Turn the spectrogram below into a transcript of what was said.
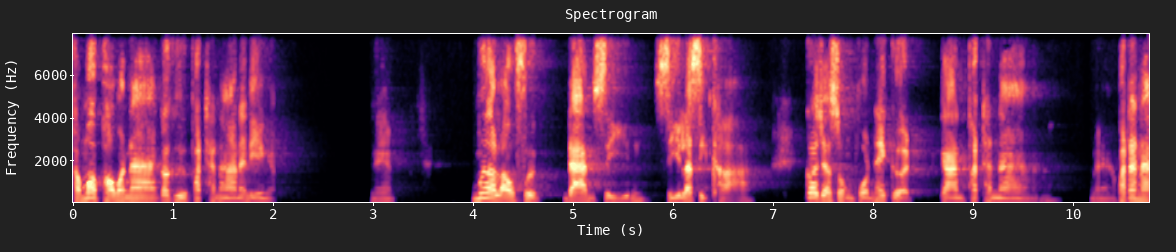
คำว่าภาวนาก็คือพัฒนานั่นเองนะเมื่อเราฝึกด้านศีล ศีลสิกขา ก็จะส่งผลให้เกิด การพัฒนาพัฒนา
